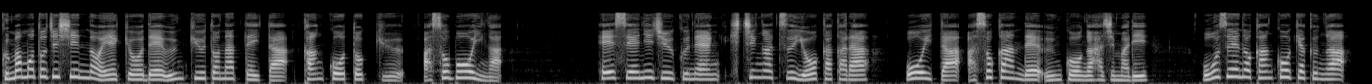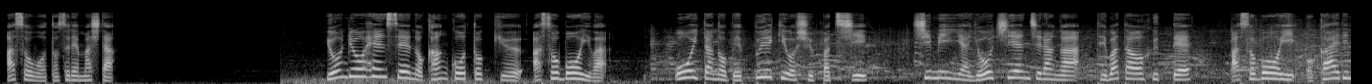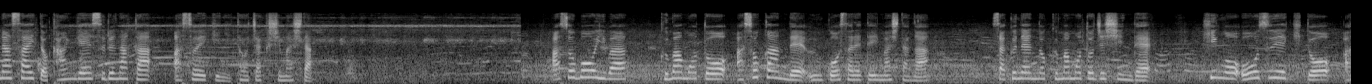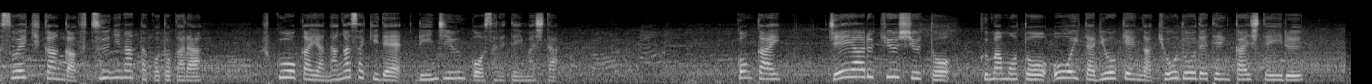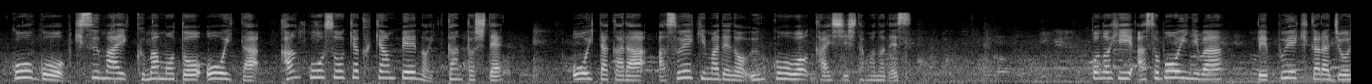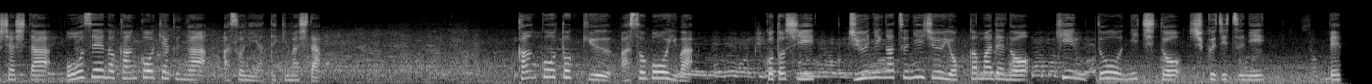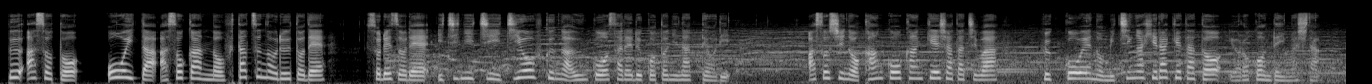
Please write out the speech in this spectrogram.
熊本地震の影響で運休となっていた観光特急阿蘇ボーイが、平成29年7月8日から大分阿蘇間で運行が始まり、大勢の観光客が阿蘇を訪れました。4両編成の観光特急阿蘇ボーイは、大分の別府駅を出発し、市民や幼稚園児らが手旗を振って阿蘇ボーイお帰りなさいと歓迎する中、阿蘇駅に到着しました。阿蘇ボーイは熊本・阿蘇間で運行されていましたが、昨年の熊本地震で肥後大津駅と阿蘇駅間が不通になったことから、福岡や長崎で臨時運行されていました。今回、JR 九州と熊本・大分両県が共同で展開しているゴーゴーキスマイ熊本大分観光送客キャンペーンの一環として大分から阿蘇駅までの運行を開始したものです。この日阿蘇ボーイには別府駅から乗車した大勢の観光客が阿蘇にやってきました。観光特急阿蘇ボーイは今年12月24日までの金土日と祝日に別府阿蘇と大分阿蘇間の2つのルートで、それぞれ1日1往復が運行されることになっており、阿蘇市の観光関係者たちは、復興への道が開けたと喜んでいました。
